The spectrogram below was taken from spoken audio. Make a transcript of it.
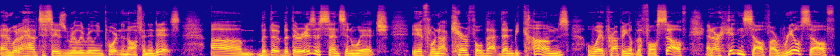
and what I have to say is really, really important, and often it is. Um, but the, but there is a sense in which, if we're not careful, that then becomes a way of propping up the false self, and our hidden self, our real self,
